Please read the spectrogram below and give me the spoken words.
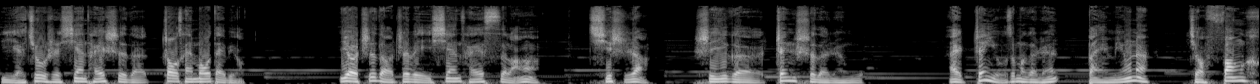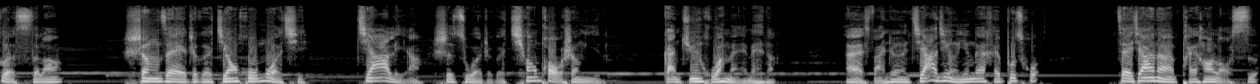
也就是仙台市的招财猫代表。要知道，这位仙台四郎啊，其实啊是一个真实的人物。哎，真有这么个人，本名呢叫方鹤四郎，生在这个江户末期，家里啊是做这个枪炮生意的，干军火买卖的。哎，反正家境应该还不错，在家呢排行老四。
